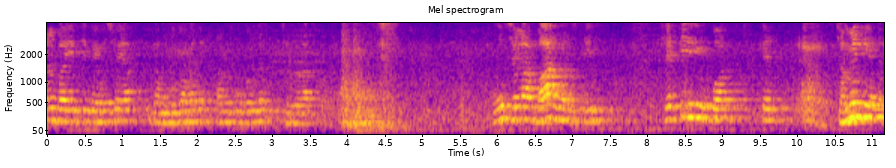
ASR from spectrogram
વિઠ્ઠલભાઈ હિરજીભાઈ વસોયા ગામ ગોગાવદર તાલુકો ગોંડલ, જિલ્લો રાજકોટ. હું છેલ્લા બાર વર્ષથી ખેતી ઉપર કે જમીનની અંદર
